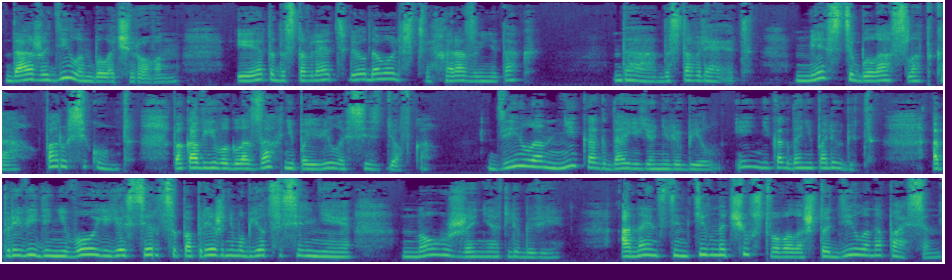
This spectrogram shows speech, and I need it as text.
Даже Дилан был очарован. И это доставляет тебе удовольствие, разве не так? Да, доставляет. Месть была сладка, пару секунд, пока в его глазах не появилась издевка. Дилан никогда ее не любил и никогда не полюбит. А при виде него ее сердце по-прежнему бьется сильнее, но уже не от любви. Она инстинктивно чувствовала, что Дилан опасен,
